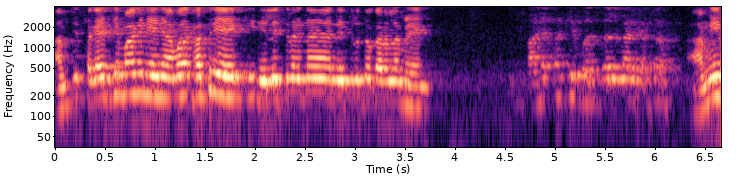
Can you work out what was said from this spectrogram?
आमची सगळ्यांची मागणी आहे आणि आम्हाला खात्री आहे की निलेश राणेंना नेतृत्व करायला मिळेल. आम्ही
